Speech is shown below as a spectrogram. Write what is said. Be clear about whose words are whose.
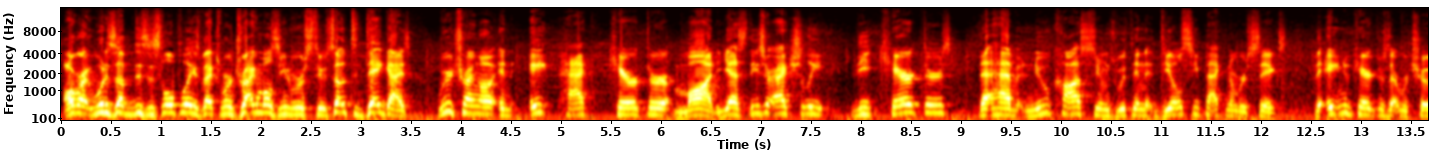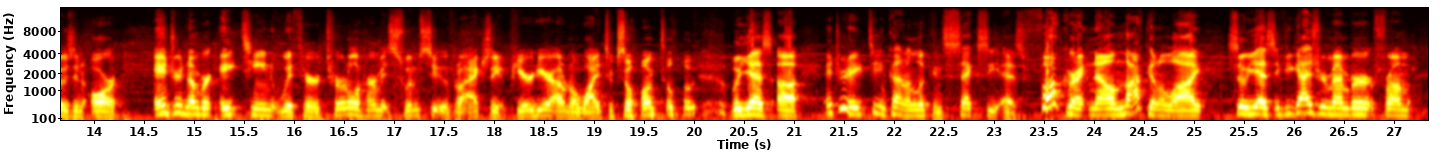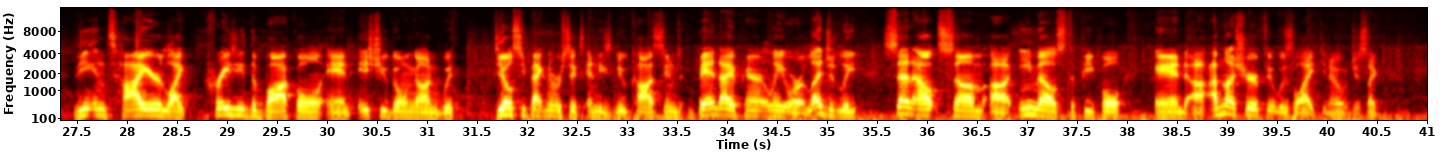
Speaker 1: Alright, what is up? This is SLOplays back to more Dragon Ball Xenoverse 2. So today, guys, we're trying out an 8-pack character mod. Yes, these are actually the characters that have new costumes within DLC pack number 6. The 8 new characters that were chosen are Android number 18 with her Turtle Hermit swimsuit, if it'll actually appear here. I don't know why it took so long to load. But yes, uh, Android 18 kind of looking sexy as fuck right now, not gonna lie. So yes, if you guys remember from the entire, like, crazy debacle and issue going on with DLC pack number 6 and these new costumes. Bandai apparently, or allegedly, sent out some uh, emails to people, and uh, I'm not sure if it was like, you know, just like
